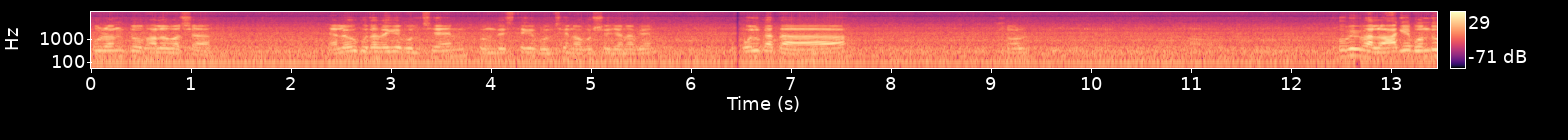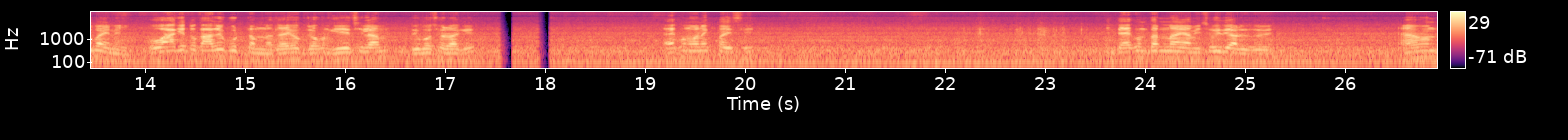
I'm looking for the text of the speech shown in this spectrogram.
অফুরন্ত ভালোবাসা। হ্যালো কোথা থেকে বলছেন? কোন দেশ থেকে বলছেন? অবশ্যই জানাবেন। কলকাতা। খুবই ভালো। আগে বন্ধু পাই নাই। ও আগে তো কাজও করতাম না। যাই হোক, যখন গিয়েছিলাম দুই বছর আগে। এখন অনেক পাইছি। কিন্তু এখন তার নাই। আমি সৌদি আরবে। এখন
